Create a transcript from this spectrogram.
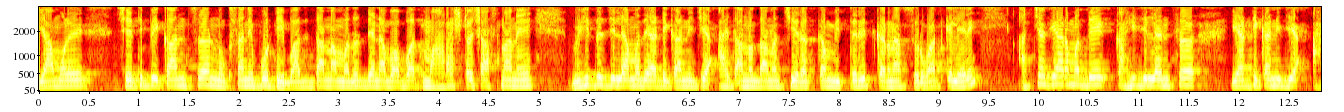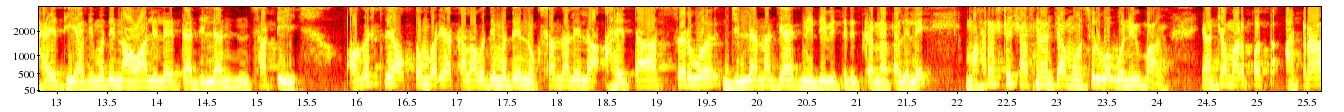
यामुळे शेती पिकांचं नुकसानीपोटी बाधितांना मदत देण्याबाबत महाराष्ट्र शासनाने विविध जिल्ह्यामध्ये या ठिकाणी जे आहेत अनुदानाची रक्कम वितरित करण्यास सुरुवात केलेली आहे. आजच्या जी आरमध्ये काही जिल्ह्यांचं या ठिकाणी जे आहेत यादीमध्ये नाव आलेलं आहे त्या जिल्ह्यांसाठी ऑगस्ट ते ऑक्टोबर या कालावधीमध्ये नुकसान झालेलं आहे. त्या सर्व जिल्ह्यांना जे आहेत निधी वितरित करण्यात आलेले महाराष्ट्र शासनाच्या महसूल व वन विभाग यांच्या मार्फत अठरा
